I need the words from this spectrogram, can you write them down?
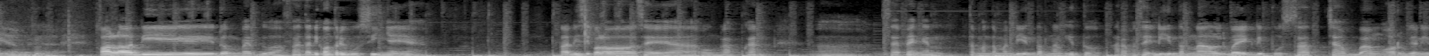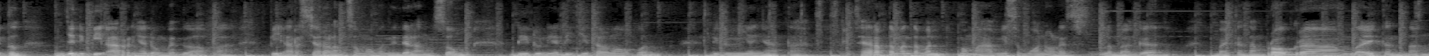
Iya kalau di dompet duafa tadi kontribusinya ya? Tadi sih kalau saya ungkapkan uh, saya pengen teman-teman di internal itu harapan saya di internal baik di pusat cabang organ itu menjadi PR-nya dompet duafa PR secara langsung maupun tidak langsung di dunia digital maupun di dunia nyata. Saya harap teman-teman memahami semua knowledge lembaga baik tentang program, baik tentang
